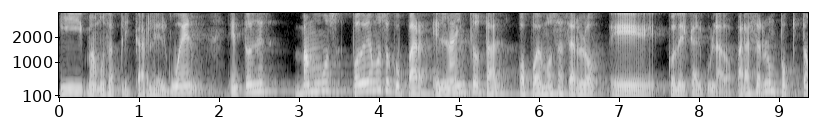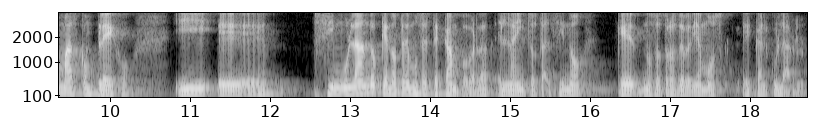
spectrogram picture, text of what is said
y vamos a aplicarle el when. Entonces vamos, podríamos ocupar el line total o podemos hacerlo eh, con el calculado. Para hacerlo un poquito más complejo y eh, simulando que no tenemos este campo, ¿verdad? El line total, sino que nosotros deberíamos eh, calcularlo.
